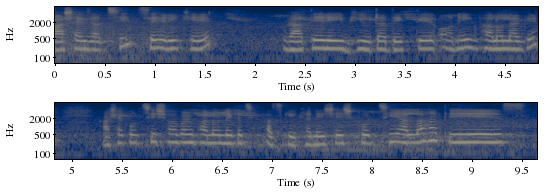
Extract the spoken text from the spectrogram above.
বাসায় যাচ্ছি, সেহেরি খেয়ে। রাতের এই ভিউটা দেখতে অনেক ভালো লাগে। আশা করছি সবার ভালো লেগেছে। আজকে এখানেই শেষ করছি। আল্লাহ হাফিজ।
